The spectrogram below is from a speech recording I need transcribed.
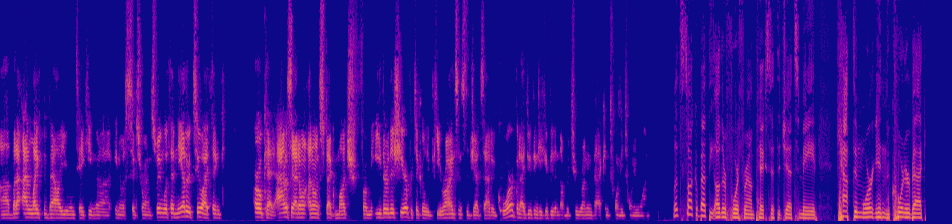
Uh, but I, I, like the value in taking uh, you know a six round swing with him. The other two, I think, are okay. Honestly, I don't I don't expect much from either this year, particularly Perine since the Jets added Gore. But I do think he could be the number two running back in 2021. Let's talk about the other fourth round picks that the Jets made. Captain Morgan, the quarterback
